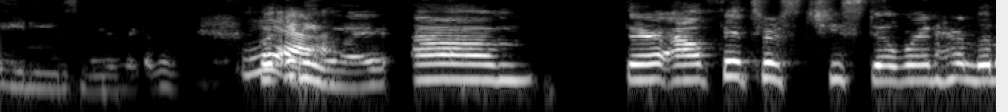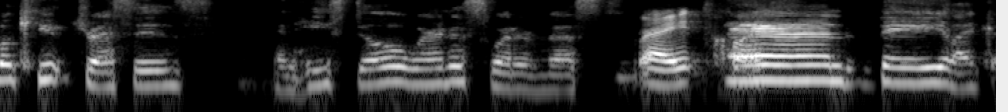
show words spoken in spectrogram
80s music? But yeah. anyway, um, their outfits are. She's still wearing her little cute dresses, and he's still wearing his sweater vest. Right. And they like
